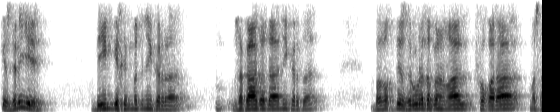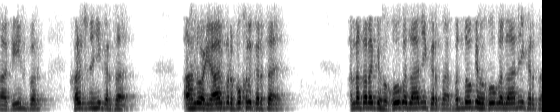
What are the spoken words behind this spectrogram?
کے ذریعے دین کی خدمت نہیں کر رہا، زکوٰۃ ادا نہیں کرتا، بوقت ضرورت اپنا مال فقراء، مساکین پر خرچ نہیں کرتا، اہل و عیال پر بخل کرتا ہے اللہ تعالیٰ کے حقوق ادا نہیں کرتا، بندوں کے حقوق ادا نہیں کرتا۔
